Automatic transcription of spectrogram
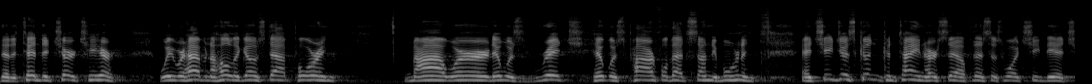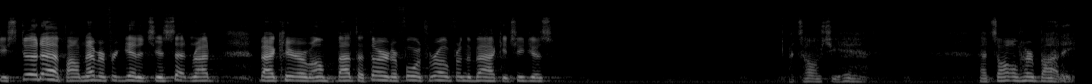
that attended church here. We were having a Holy Ghost outpouring my word, it was rich, it was powerful that Sunday morning. And she just couldn't contain herself. This is what she did. She stood up. I'll never forget it. She was sitting right back here on about the third or fourth row from the back, and she just, that's all she had. That's all her body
